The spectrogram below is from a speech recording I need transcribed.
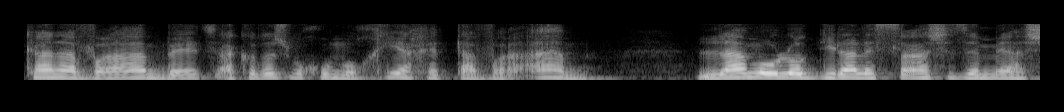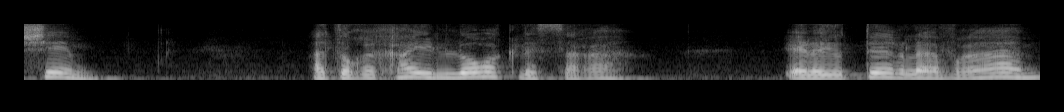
כאן אברהם בעצם, הקדוש ברוך הוא מוכיח את אברהם. למה הוא לא גילה לשרה שזה מהשם? התוכחה היא לא רק לשרה, אלא יותר לאברהם,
